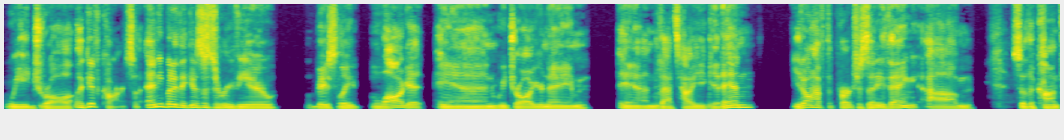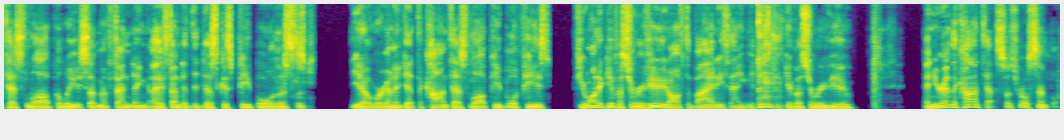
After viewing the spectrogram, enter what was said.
we draw a gift card. So anybody that gives us a review, basically log it and we draw your name and that's how you get in. You don't have to purchase anything. Um, so the contest law police, I'm offending, I offended the discus people. This is, you know, we're going to get the contest law people a piece. If you want to give us a review, you don't have to buy anything. You give us a review and you're in the contest. So it's real simple.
